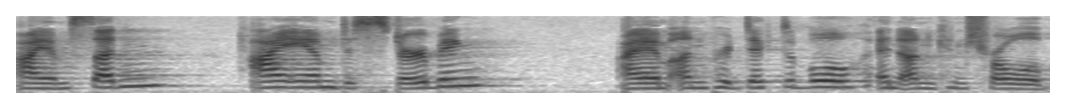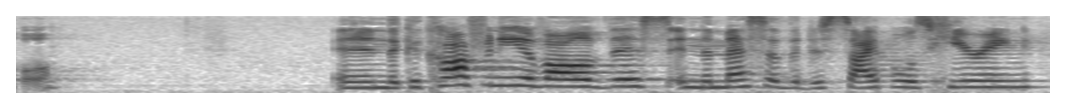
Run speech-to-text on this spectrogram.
I am sudden. I am disturbing. I am unpredictable and uncontrollable. And in the cacophony of all of this, in the mess of the disciples hearing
